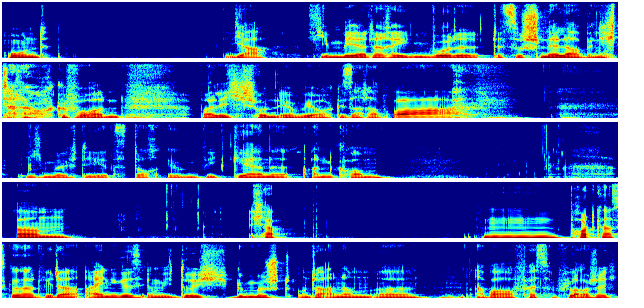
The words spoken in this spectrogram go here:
und ja, je mehr der Regen wurde, desto schneller bin ich dann auch geworden, weil ich schon irgendwie auch gesagt habe, oh, ich möchte jetzt doch irgendwie gerne ankommen. Ähm, ich habe einen Podcast gehört wieder, einiges irgendwie durchgemischt, unter anderem äh, aber auch fest und flauschig.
